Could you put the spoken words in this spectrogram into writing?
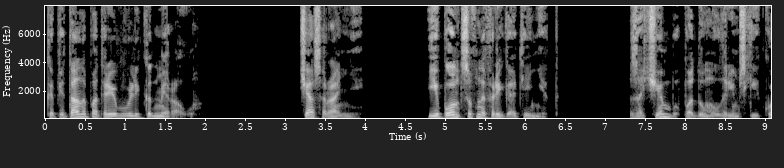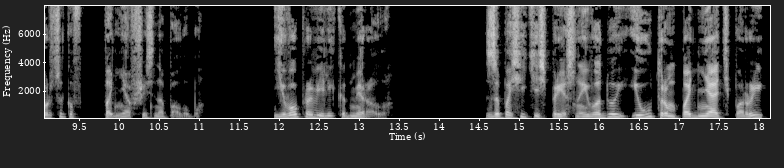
Капитана потребовали к адмиралу. Час ранний. Японцев на фрегате нет. Зачем бы, подумал римский Корсаков, поднявшись на палубу. Его провели к адмиралу. Запаситесь пресной водой и утром поднять пары,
